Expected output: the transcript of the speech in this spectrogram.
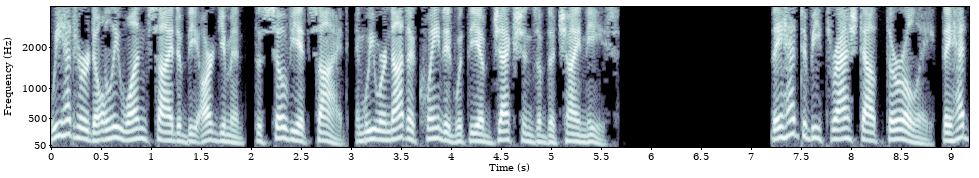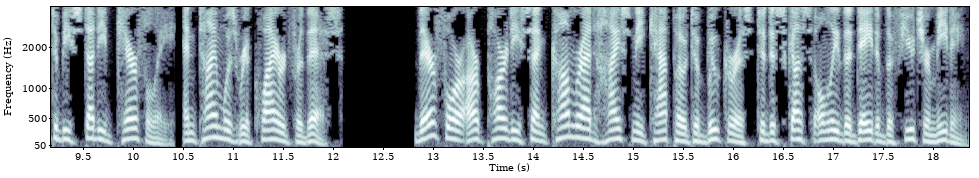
We had heard only one side of the argument, the Soviet side, and we were not acquainted with the objections of the Chinese. They had to be thrashed out thoroughly, they had to be studied carefully, and time was required for this. Therefore our party sent Comrade Hysni Kapo to Bucharest to discuss only the date of the future meeting.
